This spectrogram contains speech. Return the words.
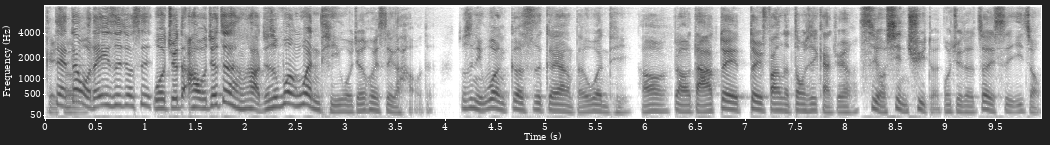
对，但我的意思就是，我觉得啊，我觉得这个很好，就是问问题，我觉得会是一个好的。就是你问各式各样的问题，然后表达对对方的东西感觉是有兴趣的，我觉得这是一种。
